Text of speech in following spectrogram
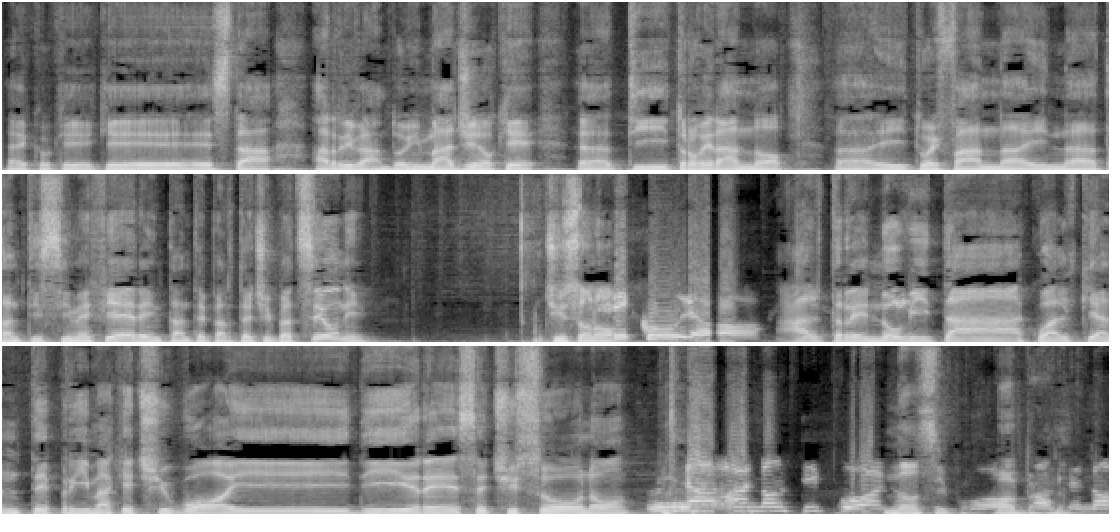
ecco, che, che, sta arrivando. Immagino che eh, ti troveranno eh, i tuoi fan in tantissime fiere in tante partecipazioni ci sono Sicuro. altre novità, qualche anteprima che ci vuoi dire se ci sono? No, non si può. Non, non si, si, può, può. va bene. No,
